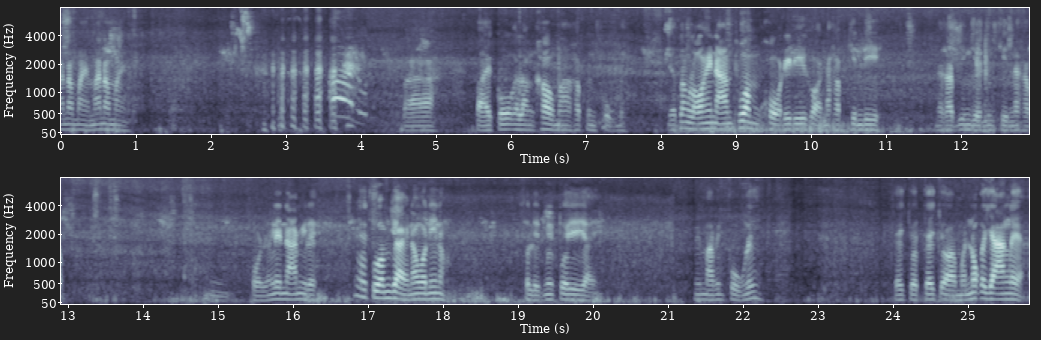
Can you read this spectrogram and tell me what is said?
มาเอาใหม่ มาเอาใหม่ ปลาปลายโกกำลังเข้ามาครับเป็นฝูงเลย เดี๋ยวต้องรอให้น้ำท่วมโขดดีๆก่อนนะครับ กินดีนะครับ ยิ่งเย็นยิ่งกินนะครับโขดยังเล่นน้ำอยู่เลยตัวมันใหญ่นะวันนี้เนาะสลิดมีตัวใหญ่ๆไม่มาเป็นฝูงเลย ใจจดใจจ่อเหมือนนกกระยางเลยอะ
